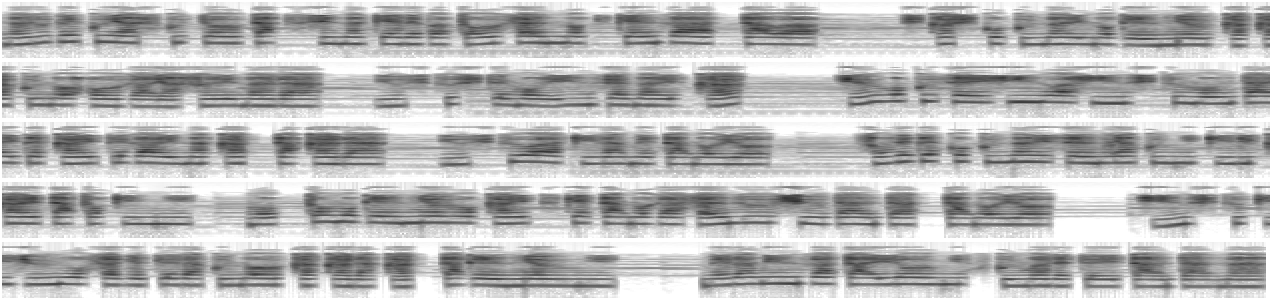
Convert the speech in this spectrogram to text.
なるべく安く調達しなければ倒産の危険があったわ。しかし国内の原乳価格の方が安いなら、輸出してもいいんじゃないか？中国製品は品質問題で買い手がいなかったから、輸出は諦めたのよ。それで国内戦略に切り替えた時に、最も原乳を買い付けたのが三流集団だったのよ。品質基準を下げて酪農家から買った原乳に、メラミンが大量に含まれていたんだな。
